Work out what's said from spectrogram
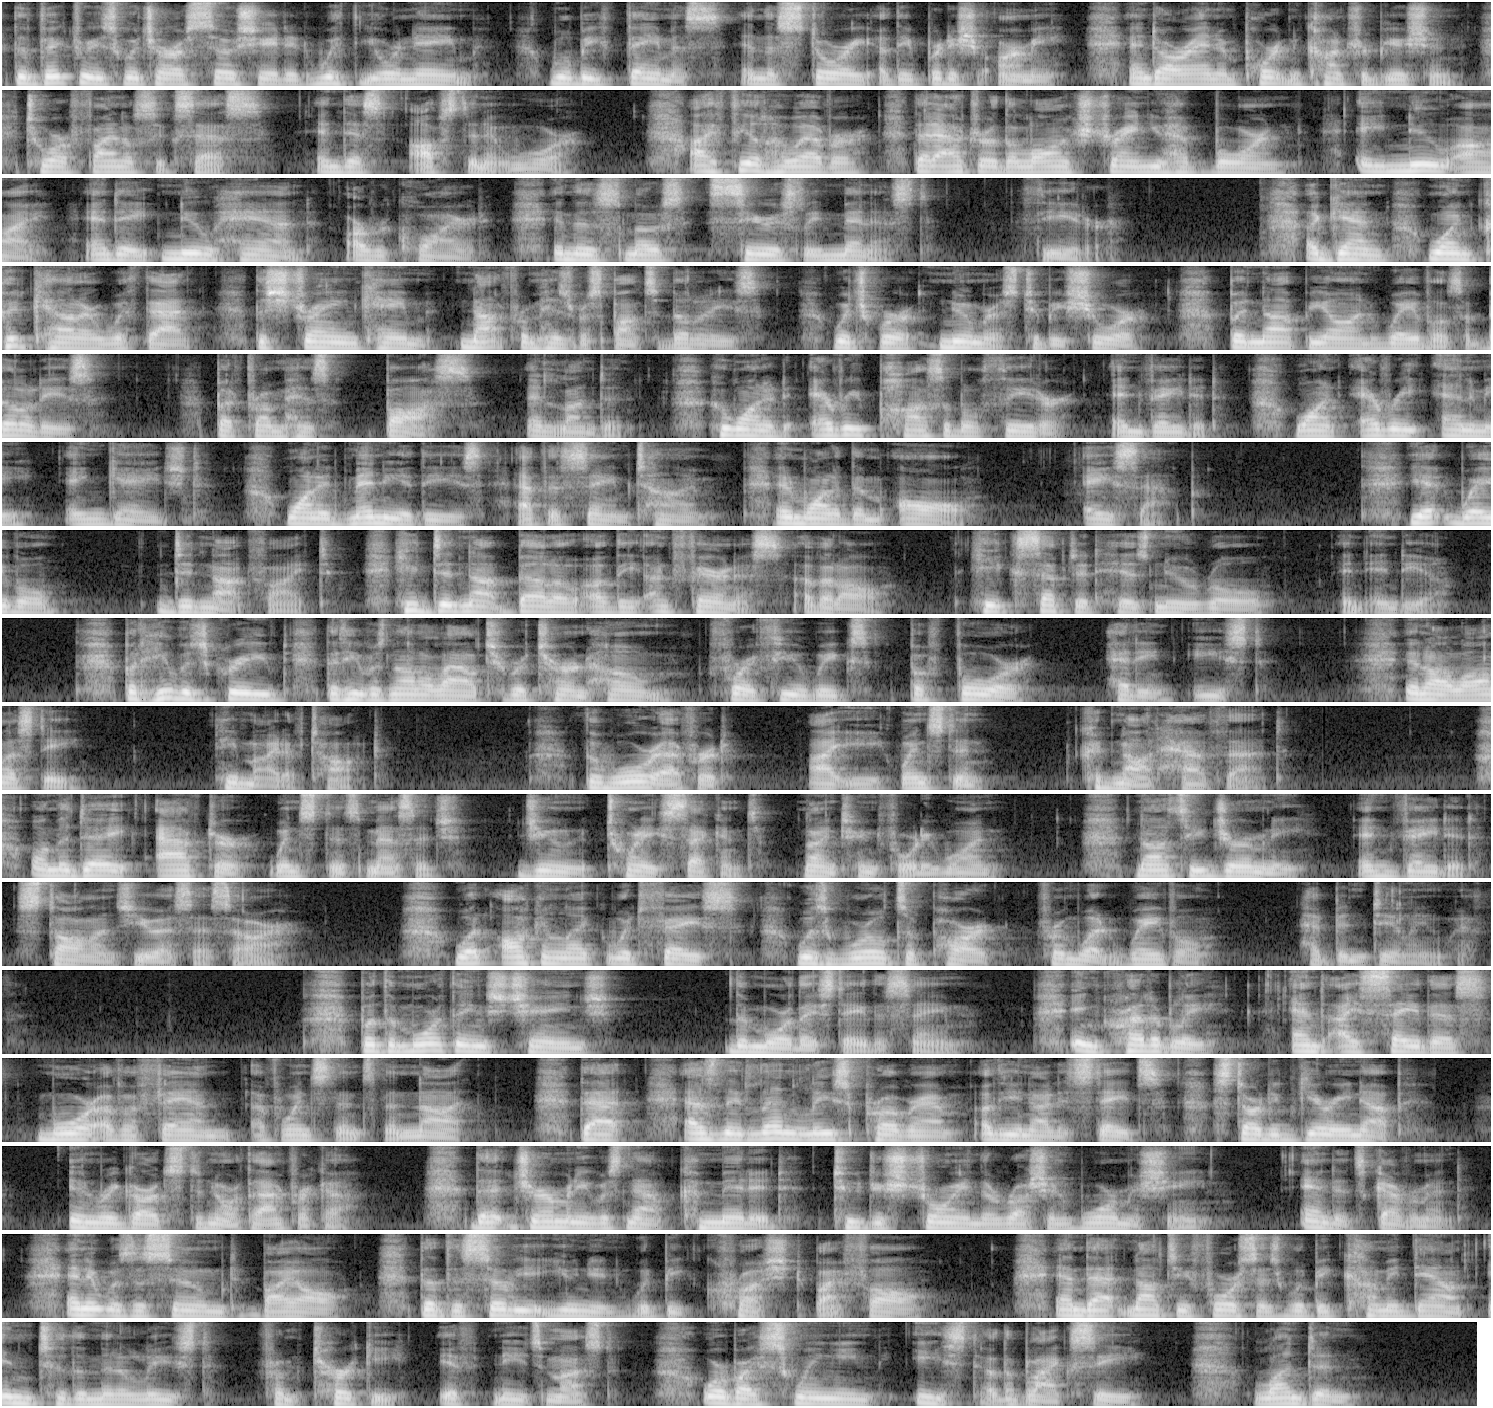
The victories which are associated with your name will be famous in the story of the British Army and are an important contribution to our final success in this obstinate war. I feel, however, that after the long strain you have borne, a new eye and a new hand are required in this most seriously menaced theater. Again, one could counter with that the strain came not from his responsibilities, which were numerous to be sure, but not beyond Wavell's abilities, but from his boss in London, who wanted every possible theater invaded, wanted every enemy engaged, wanted many of these at the same time, and wanted them all ASAP. Yet Wavell did not fight. He did not bellow of the unfairness of it all he accepted his new role in India. But he was grieved that he was not allowed to return home for a few weeks before heading east. In all honesty, he might have talked. The war effort, i.e., Winston, could not have that. On the day after Winston's message, June 22, 1941, Nazi Germany invaded Stalin's USSR. What Auchinleck would face was worlds apart from what Wavell had been dealing with. But the more things change, the more they stay the same. Incredibly, and I say this more of a fan of Winston's than not, that as the Lend Lease program of the United States started gearing up in regards to North Africa, that Germany was now committed to destroying the Russian war machine and its government, and it was assumed by all that the Soviet Union would be crushed by fall, and that Nazi forces would be coming down into the Middle East from Turkey, if needs must, or by swinging east of the Black Sea. London,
